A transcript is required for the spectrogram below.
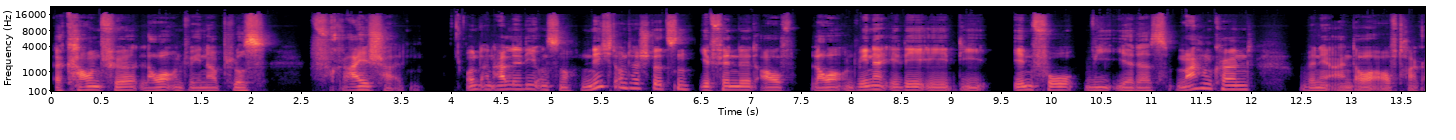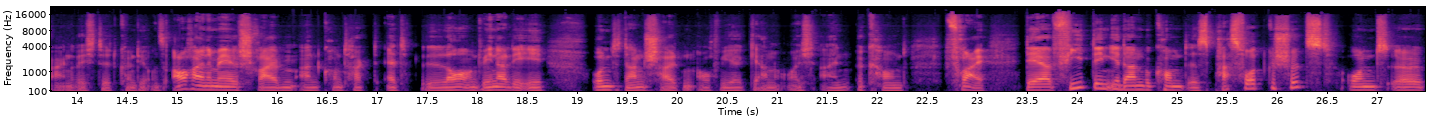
Account für Lauer und Wener Plus freischalten. Und an alle, die uns noch nicht unterstützen, ihr findet auf lauerundwener.de die Info, wie ihr das machen könnt. Und wenn ihr einen Dauerauftrag einrichtet, könnt ihr uns auch eine Mail schreiben an kontakt.lauerundwener.de und dann schalten auch wir gerne euch einen Account frei. Der Feed, den ihr dann bekommt, ist passwortgeschützt und äh,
